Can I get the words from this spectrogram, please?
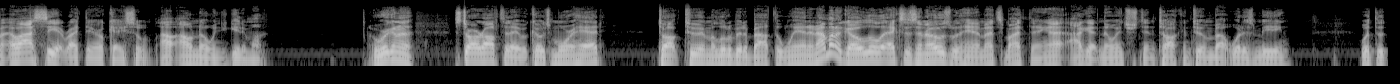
Oh, I see it right there. Okay, so I'll, I'll know when you get him on. We're gonna start off today with Coach Moorhead. Talk to him a little bit about the win, and I'm gonna go a little X's and O's with him. That's my thing. I, I got no interest in talking to him about what his meeting with the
